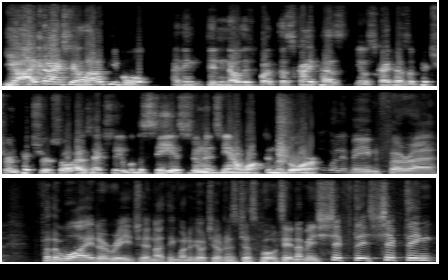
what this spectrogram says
Yeah, I could actually. A lot of people, I think, didn't know this, but the Skype has, you know, Skype has a picture-in-picture, so I was actually able to see as soon as Yana walked in the door. What will it mean for uh, for the wider region? I think one of your children has just walked in. I mean, shifting shifting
